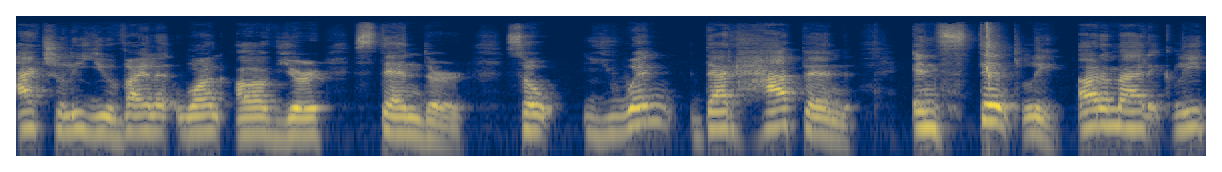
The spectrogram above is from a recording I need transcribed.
actually you violate one of your standard. So you, when that happened instantly automatically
